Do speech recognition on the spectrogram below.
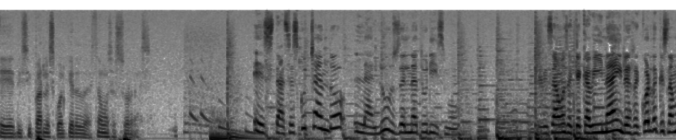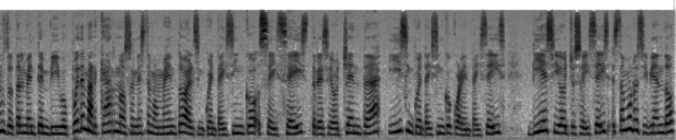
eh, disiparles cualquier duda. Estamos a sus órdenes. Estás escuchando La Luz del Naturismo. Regresamos aquí a cabina y les recuerdo que estamos totalmente en vivo. Puede marcarnos en este momento al 5566-1380 y 5546-1866. Estamos recibiendo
